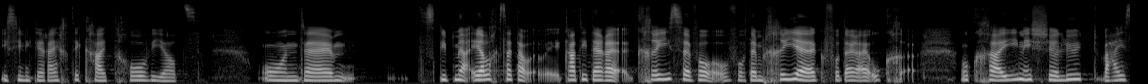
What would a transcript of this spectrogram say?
in seine Gerechtigkeit kommen wird. Und ähm, das gibt mir ehrlich gesagt auch gerade in dieser Krise von, von dem Krieg, von der Uk ukrainischen Leute, weiß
